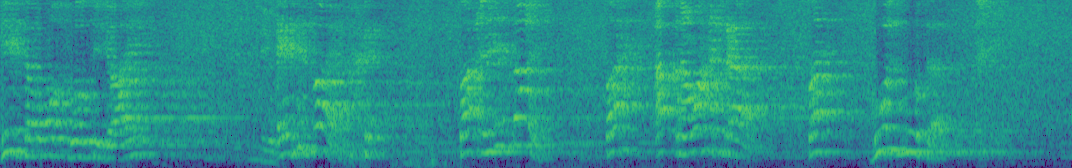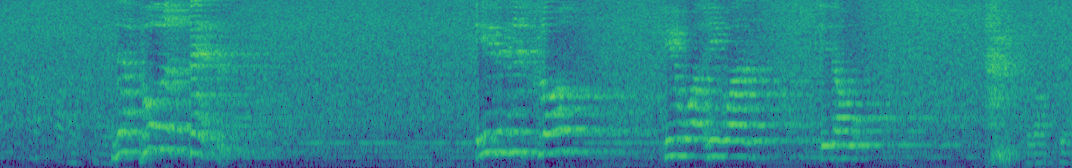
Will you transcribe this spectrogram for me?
He's the most wealthy guy until in his life صح in his time صح أقنى واحد في العالم صح who is Musa the poorest person even his clothes he was he was you know رافع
